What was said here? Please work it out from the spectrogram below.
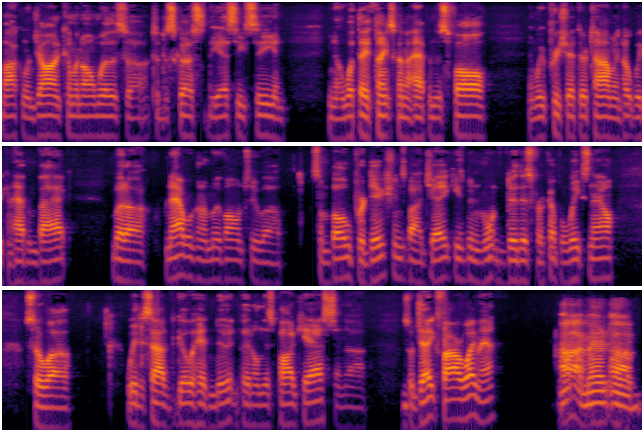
Michael and John coming on with us uh, to discuss the SEC and you know what they think is going to happen this fall, and we appreciate their time and hope we can have them back. But uh, now we're going to move on to uh, some bold predictions by Jake. He's been wanting to do this for a couple weeks now, so uh, we decided to go ahead and do it and put it on this podcast. And uh, so, Jake, fire away, man. All right, man. Um,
